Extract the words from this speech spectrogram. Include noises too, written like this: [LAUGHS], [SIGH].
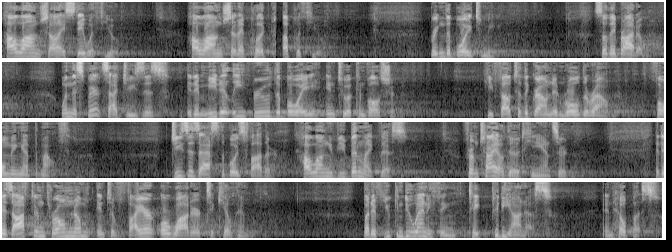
How long shall I stay with you? How long should I put up with you? Bring the boy to me. So they brought him. When the spirit saw Jesus, it immediately threw the boy into a convulsion. He fell to the ground and rolled around, foaming at the mouth. Jesus asked the boy's father, How long have you been like this? From childhood, he answered. It has often thrown him into fire or water to kill him. But if you can do anything, take pity on us and help us.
